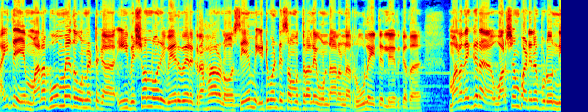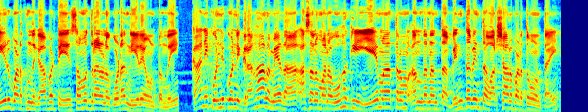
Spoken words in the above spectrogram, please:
అయితే మన భూమి మీద ఉన్నట్టుగా ఈ విశ్వంలోని వేరు వేరు గ్రహాలలో సేమ్ ఇటువంటి సముద్రాలే ఉండాలన్న రూల్ అయితే లేదు కదా. మన దగ్గర వర్షం పడినప్పుడు నీరు పడుతుంది కాబట్టి సముద్రాలలో కూడా నీరే ఉంటుంది. కానీ కొన్ని కొన్ని గ్రహాల మీద అసలు మన ఊహకి ఏమాత్రం అందనంత వింత వింత వర్షాలు పడుతూ ఉంటాయి.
